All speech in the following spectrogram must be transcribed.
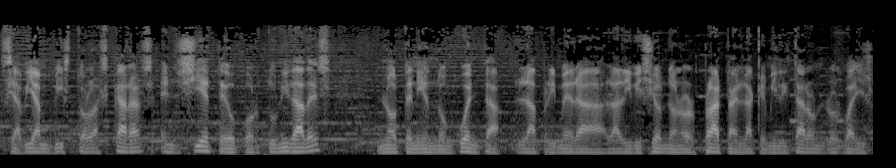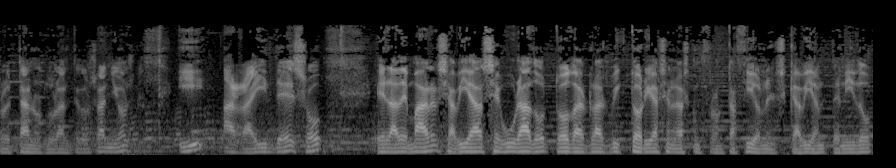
se habían visto las caras en siete oportunidades no teniendo en cuenta la primera, la división de honor plata en la que militaron los vallisoletanos durante dos años, y a raíz de eso, el Ademar se había asegurado todas las victorias en las confrontaciones que habían tenido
